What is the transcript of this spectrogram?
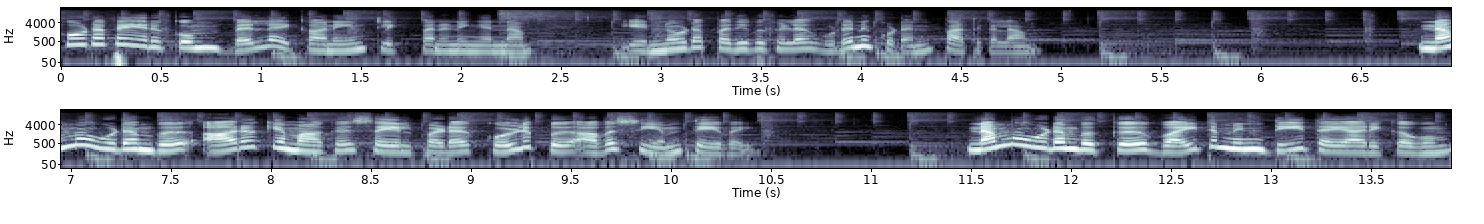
கூடவே இருக்கும் பெல் ஐக்கானையும் கிளிக் பண்ணினீங்கன்னா என்னோட பதிவுகளை உடனுக்குடன் பார்த்துக்கலாம். நம்ம உடம்பு ஆரோக்கியமாக செயல்பட கொழுப்பு அவசியம் தேவை. நம்ம உடம்புக்கு வைட்டமின் டி தயாரிக்கவும்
